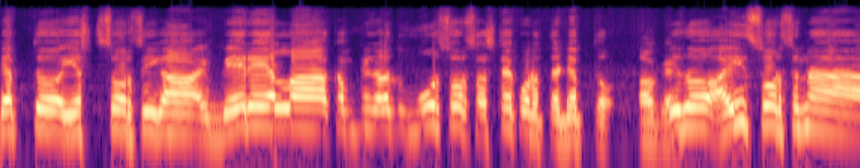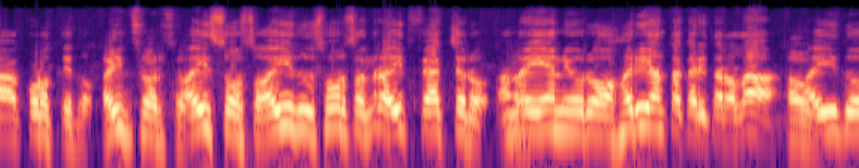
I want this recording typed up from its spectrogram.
ಡೆಪ್ತ್ ಎಷ್ಟು ಸೋರ್ಸ್ ಈಗ ಬೇರೆ ಎಲ್ಲಾ ಕಂಪ್ನಿಗಳದ್ದು ಮೂರ್ ಸೋರ್ಸ್ ಅಷ್ಟೇ ಕೊಡುತ್ತೆ ಡೆಪ್ತ್ ಇದು ಐದ್ ಸೋರ್ಸ್ನ ಕೊಡುತ್ತೆ ಇದು. ಐದ್ ಸೋರ್ಸ್ ಐದ್ ಸೋರ್ಸ್ ಐದು ಸೋರ್ಸ್ ಅಂದ್ರೆ ಐದ್ ಫ್ಯಾಕ್ಚರ್ ಅಂದ್ರೆ ಏನ್ ಇವರು ಹರಿ ಅಂತ ಕರೀತಾರಲ್ಲ. ಐದು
